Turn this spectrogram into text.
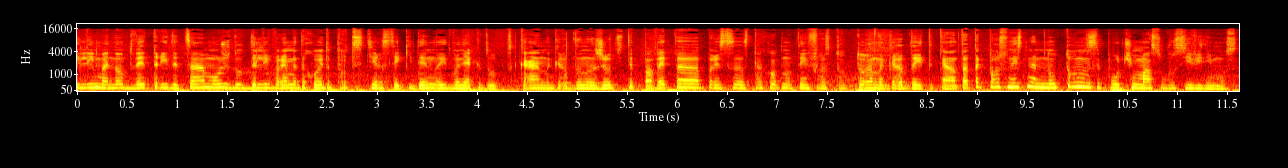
или има едно, две, три деца, може да отдели време да ходи да протестира всеки ден, да идва някъде от края на града на жълтите павета, през страхотната инфраструктура на града и така нататък. Просто наистина е много трудно да се получи масово си видимост.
